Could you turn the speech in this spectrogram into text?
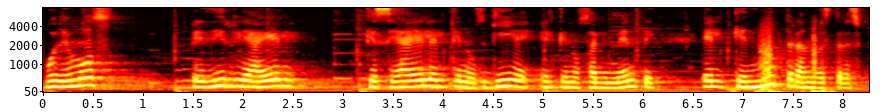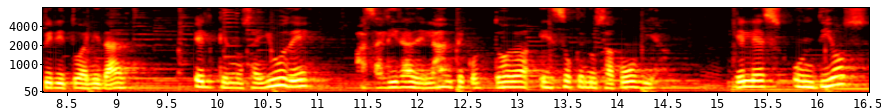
podemos pedirle a Él que sea Él el que nos guíe, el que nos alimente, el que nutra nuestra espiritualidad, el que nos ayude a salir adelante con todo eso que nos agobia. Él es un Dios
